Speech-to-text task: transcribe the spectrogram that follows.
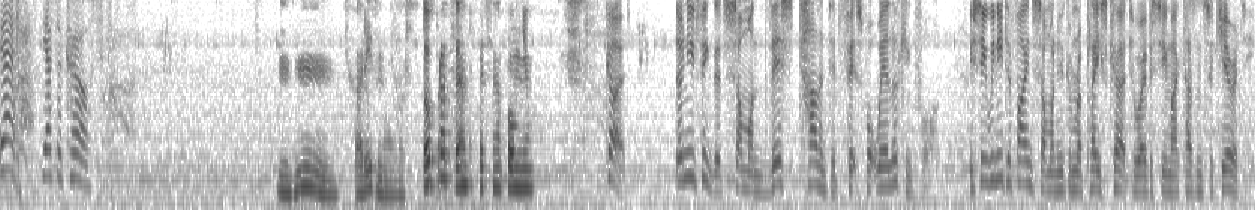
Yes, yes, of course. Угу, харизма у нас сто процентов, напомню. Good don't you think that someone this talented fits what we're looking for? You see, we need to find someone who can replace Kurt to oversee my cousin's security.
